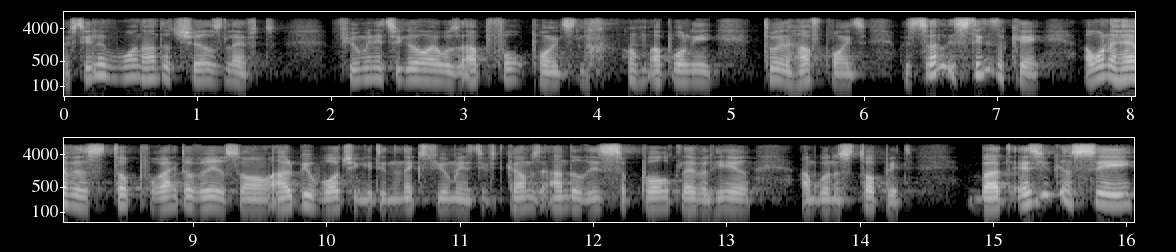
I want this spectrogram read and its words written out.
I still have 100 shares left. A few minutes ago I was up four points, now I'm up only two and a half points, but still, still is okay. I want to have a stop right over here, so I'll be watching it in the next few minutes. If it comes under this support level here, I'm going to stop it. But as you can see,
